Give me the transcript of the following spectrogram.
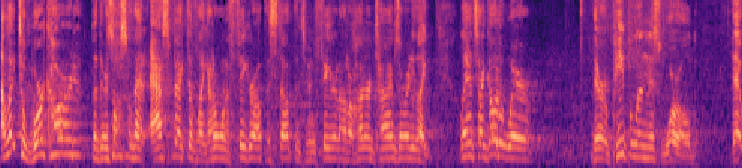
I like to work hard, but there's also that aspect of like I don't want to figure out the stuff that's been figured out a hundred times already. Like Lance, I go to where there are people in this world that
